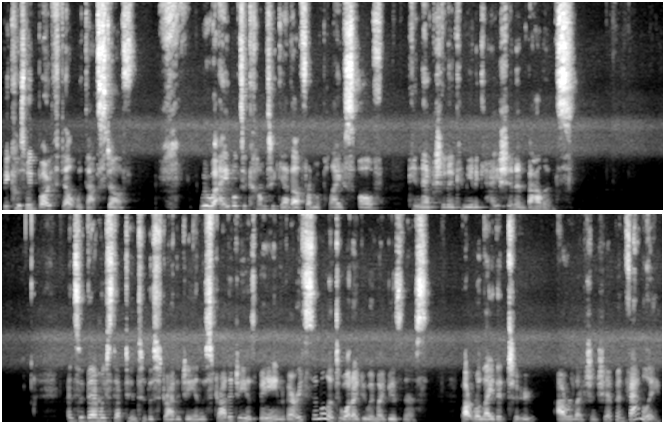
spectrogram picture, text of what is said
because we both dealt with that stuff, we were able to come together from a place of connection and communication and balance. And so then we stepped into the strategy, and the strategy has been very similar to what I do in my business, but related to our relationship and family.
